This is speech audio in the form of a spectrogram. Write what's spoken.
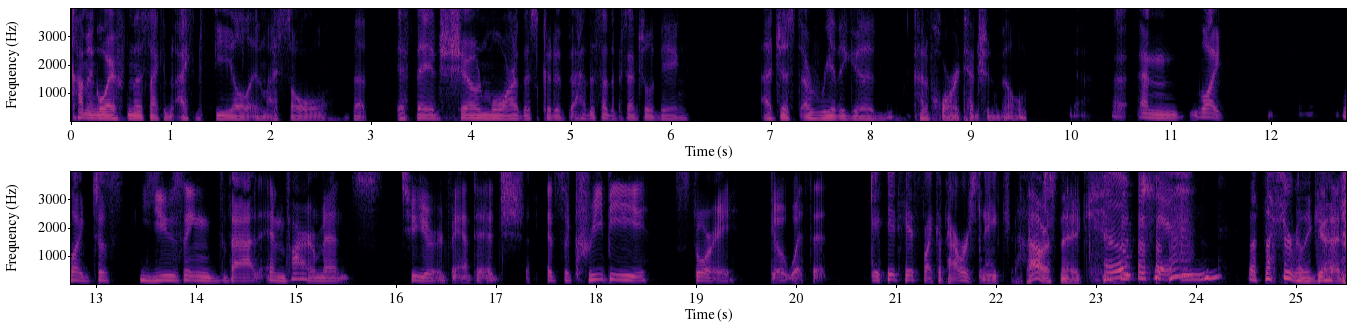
coming away from this, I can I can feel in my soul that if they had shown more, this could have had this had the potential of being a, just a really good kind of horror tension build. Uh, and like like just using that environment to your advantage. It's a creepy story. Go with it. It did hiss like a power snake. Power Snake. Oh, kitten. That's actually really good.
